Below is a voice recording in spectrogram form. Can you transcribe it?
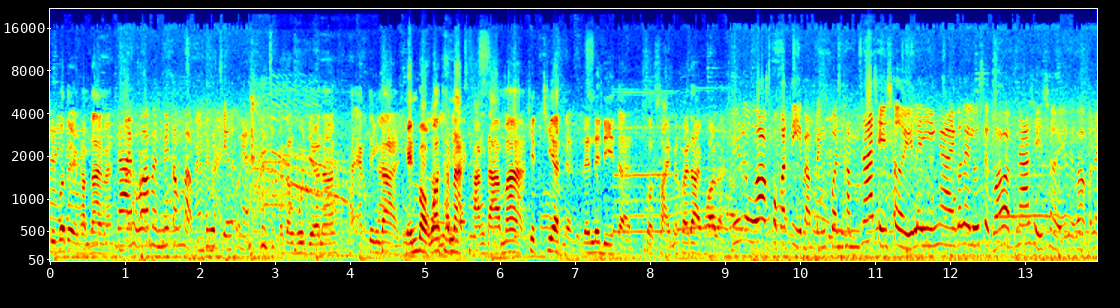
คิดว่าตัวเองทำได้ไหมได้เพราะว่ามันไม่ต้องแบบพูดเยอะไงไม่ต้องพูดเยอะนะถ้า acting ได้ เห็นบอกว่าถนัดทางดราม่าเครียดๆเนี่ยเล่นได้ดีแต่สดใสไม่ค่อยได้เพราะอะไร ไม่รู้ว่าปกติแบบเป็นคนทำหน้าเฉยๆอะไรอย่างเงี้ยก็เลยรู้สึกว่าแบบหน้าเฉยๆหรือแบบอะไร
